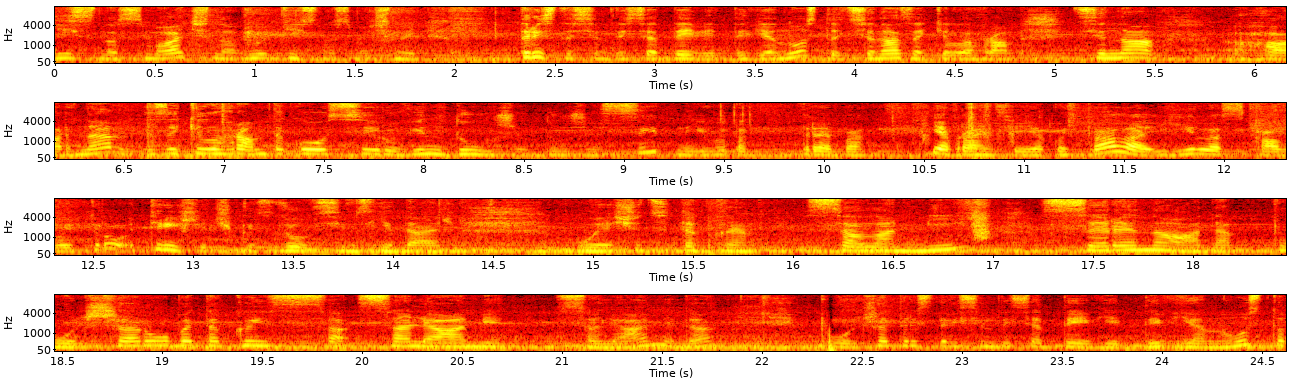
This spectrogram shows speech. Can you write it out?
дійсно смачно. Ну дійсно смачний. 379,90 ціна за кілограм. Ціна гарна за кілограм такого сиру. Він дуже дуже ситний. Його так треба. Я вранці якось брала, їла з кавою. Трішечки зовсім з'їдаєш. Ой, а що це таке? Саламі серенада. Польща робить такий салямі. Салямі, да? Польща 389,90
